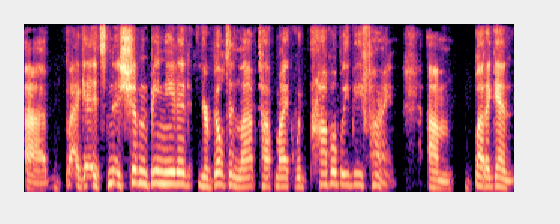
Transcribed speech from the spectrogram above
uh, but it shouldn't be needed. Your built-in laptop mic would probably be fine. Um, but again,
